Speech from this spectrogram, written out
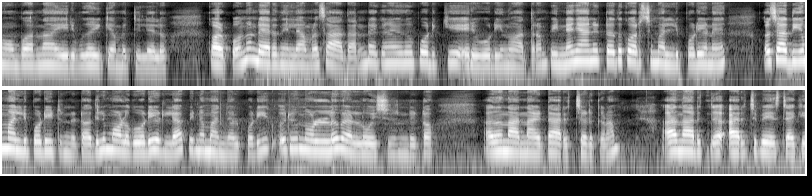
നോമ്പ് പറഞ്ഞാൽ എരിവ് കഴിക്കാൻ പറ്റില്ലല്ലോ. കുഴപ്പമൊന്നും ഉണ്ടായിരുന്നില്ല. നമ്മൾ സാധാരണ ഉണ്ടാക്കുന്ന പൊടിക്ക് എരിവ് കൂടിയെന്ന് മാത്രം. പിന്നെ ഞാൻ ഇട്ടത് കുറച്ച് മല്ലിപ്പൊടിയാണ്. കുറച്ച് അധികം മല്ലിപ്പൊടി ഇട്ടിട്ടുണ്ട് കേട്ടോ അതിൽ മുളക് പൊടി ഇടില്ല. പിന്നെ മഞ്ഞൾപ്പൊടി ഒരു നുള്ള് വെള്ളം ഒഴിച്ചിട്ടുണ്ട് കേട്ടോ അത് നന്നായിട്ട് അരച്ചെടുക്കണം. അത് അരച്ച് അരച്ച് പേസ്റ്റാക്കി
